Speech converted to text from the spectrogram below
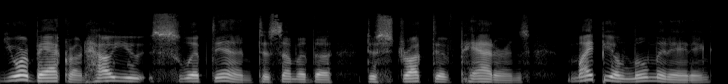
Your background, how you slipped in to some of the destructive patterns might be illuminating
